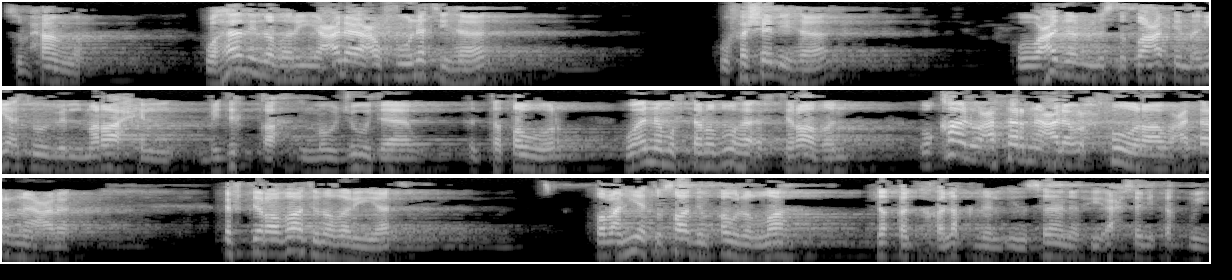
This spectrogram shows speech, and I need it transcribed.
سبحان الله وهذه النظرية على عفونتها وفشلها وعدم استطاعتهم أن يأتوا بالمراحل بدقة الموجودة التطور وأنهم افترضوها افتراضا وقالوا عثرنا على أحفورة وعثرنا على افتراضات ونظريات. طبعا هي تصادم قول الله لقد خلقنا الإنسان في أحسن تقويم.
